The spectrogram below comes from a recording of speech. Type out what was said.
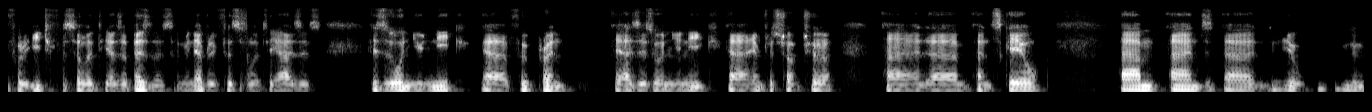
for each facility as a business. I mean, every facility has its its own unique uh, footprint, it has its own unique uh, infrastructure and um, and scale. Um, and uh, you know,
